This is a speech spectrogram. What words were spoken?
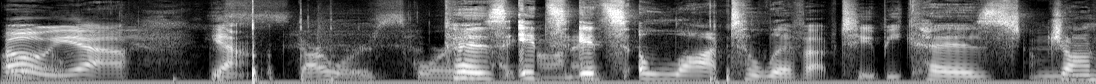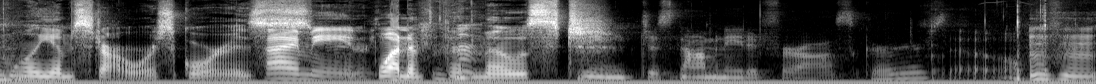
Oh yeah. yeah. Star Wars score because it's it's a lot to live up to because John Williams Star Wars score is I mean- one of the most Mm, just nominated for Oscar, so Mm-hmm.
